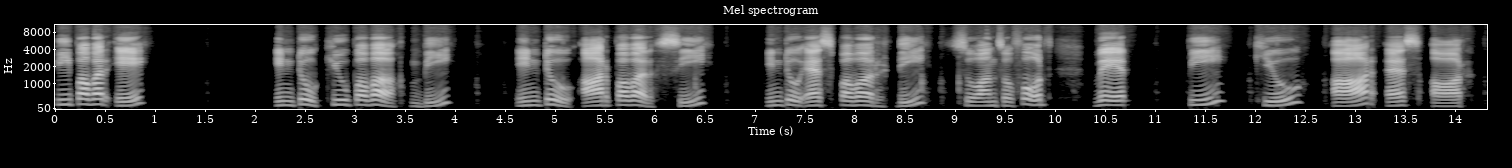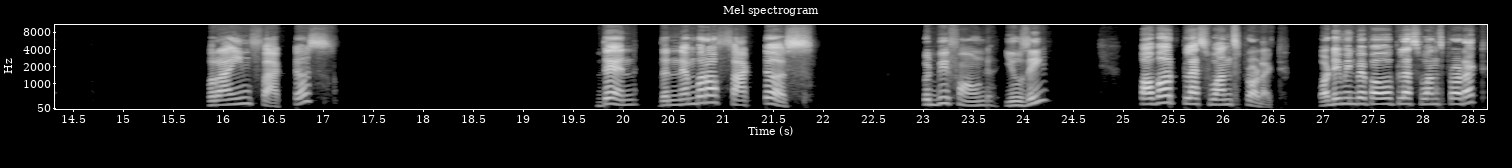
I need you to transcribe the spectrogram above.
p power a into q power b into r power c into s power d so on so forth where p, q, r, s are prime factors then the number of factors could be found using power plus 1's product. What do you mean by power plus 1's product?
